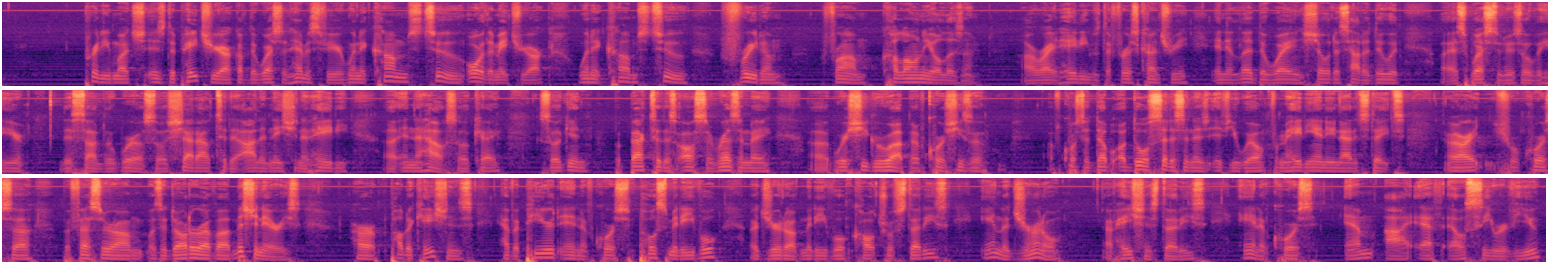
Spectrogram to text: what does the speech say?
pretty much is the patriarch of the Western Hemisphere when it comes to, or the matriarch, when it comes to freedom from colonialism. All right, Haiti was the first country, and it led the way and showed us how to do it uh, as Westerners over here, this side of the world. So, shout out to the island nation of Haiti uh, in the house, okay? So, again, but back to this awesome resume uh, where she grew up. And of course, she's a, of course, a double, a dual citizen, if you will, from Haiti and the United States. All right. She, of course, uh, Professor um, was a daughter of uh, missionaries. Her publications have appeared in, of course, Post Medieval, a journal of medieval cultural studies, and the Journal of Haitian Studies, and of course, MIFLC Review.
